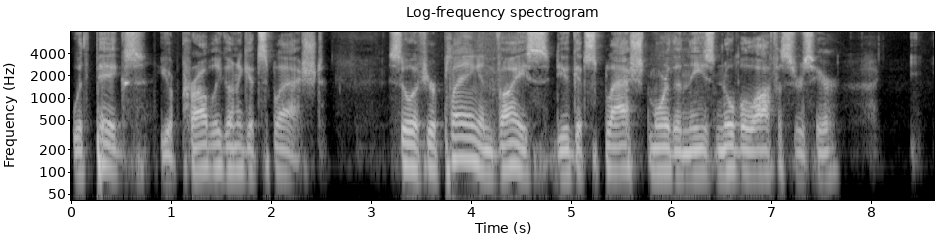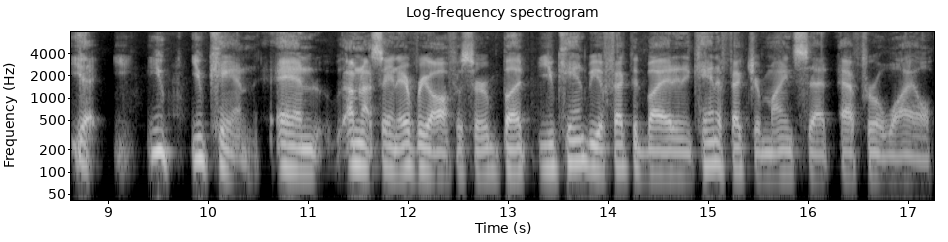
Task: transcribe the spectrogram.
with pigs, you're probably going to get splashed. So if you're playing in Vice, do you get splashed more than these noble officers here? Yeah, you you can, and I'm not saying every officer, but you can be affected by it, and it can affect your mindset after a while.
